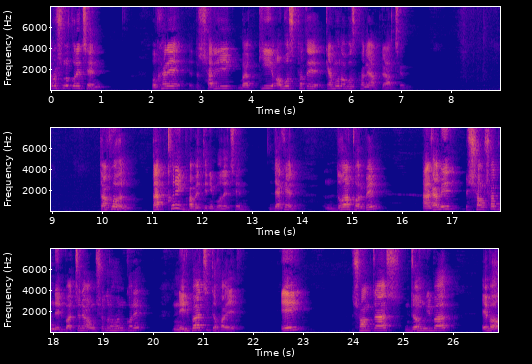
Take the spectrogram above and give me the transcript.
প্রশ্ন করেছেন, ওখানে শারীরিক বা কি অবস্থাতে, কেমন অবস্থানে আপনি আছেন? তখন তাৎক্ষণিকভাবে তিনি বলেছেন, দেখেন, দোয়া করবেন, আগামীর সংসদ নির্বাচনে অংশগ্রহণ করে, নির্বাচিত হয়ে, এই সন্ত্রাস, জঙ্গিবাদ এবং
